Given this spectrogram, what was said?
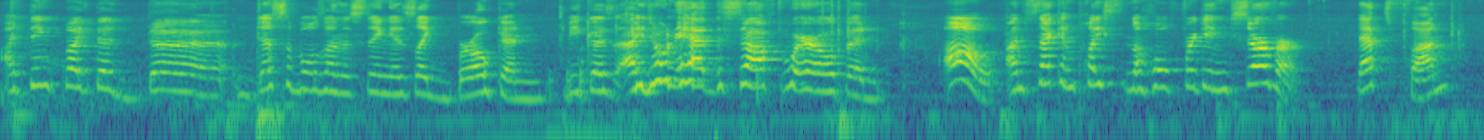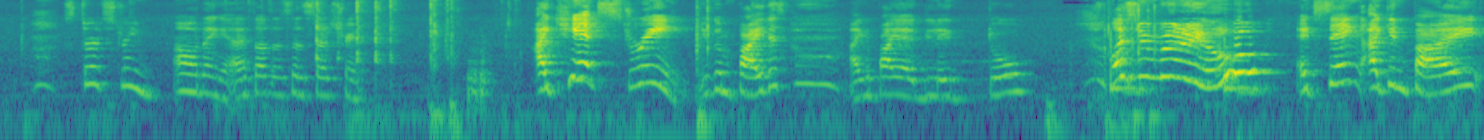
I think like the the decibels on this thing is like broken because I don't have the software open. Oh, I'm second place in the whole freaking server. That's fun. Start stream. Oh dang it, I thought that said start stream. I can't stream. You can buy this. I can buy a Elgato. Let's do video. It's saying I can buy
